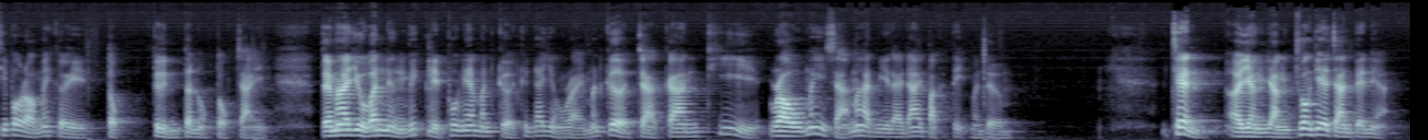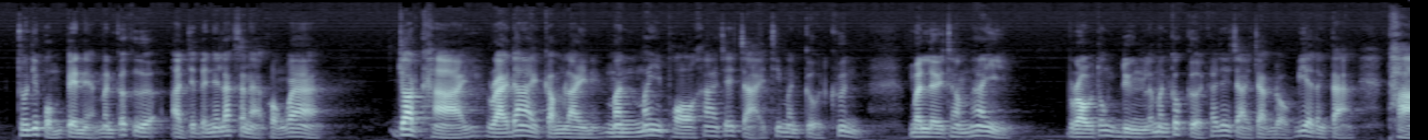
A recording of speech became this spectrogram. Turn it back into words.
ที่พวกเราไม่เคยตก ตื่นตระหนกตกใจ แต่มาอยู่วันหนึ่งวิกฤตพวกนี้มันเกิดขึ้นได้อย่างไร มันเกิดจากการที่เราไม่สามารถมีรายได้ปกติเหมือนเดิม เช่นเอ่ออย่างอย่างช่วงที่อาจารย์เป็นเนี่ยช่วงที่ผมเป็นเนี่ยมันก็คืออาจจะเป็นในลักษณะของว่ายอดขายรายได้กำไรเนี่ยมันไม่พอค่าใช้จ่ายที่มันเกิดขึ้น มันเลยทำให้ เราต้องดึงแล้วมันก็เกิดค่าใช้จ่ายจากดอกเบี้ยต่างๆ ถา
